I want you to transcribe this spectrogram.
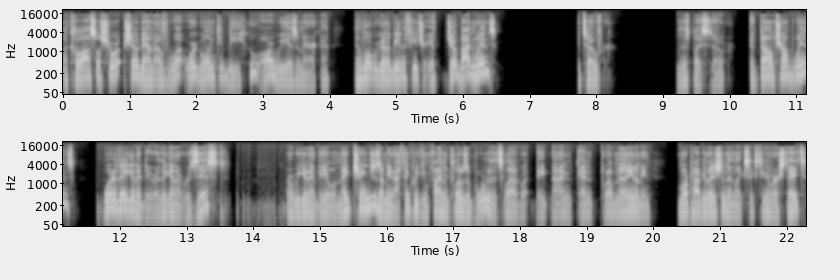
a colossal show- showdown of what we're going to be, who are we as America, and what we're going to be in the future. If Joe Biden wins, it's over. I mean, this place is over. If Donald Trump wins, what are they going to do? Are they going to resist? Are we going to be able to make changes? I mean, I think we can finally close a border that's allowed, what, 8, 9, 10, 12 million? I mean, more population than like 16 of our states.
